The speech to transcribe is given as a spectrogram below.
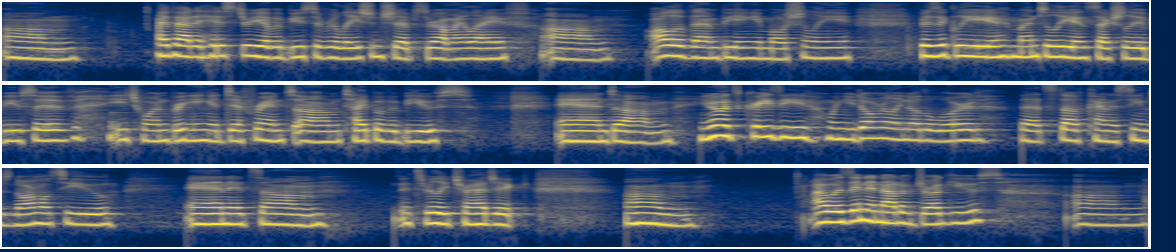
Um, I've had a history of abusive relationships throughout my life, um, all of them being emotionally, physically, mentally, and sexually abusive, each one bringing a different um, type of abuse. And um, you know, it's crazy when you don't really know the Lord that stuff kind of seems normal to you, and it's um, it's really tragic. Um, I was in and out of drug use. Um,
